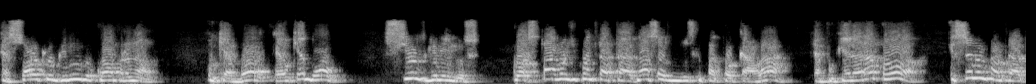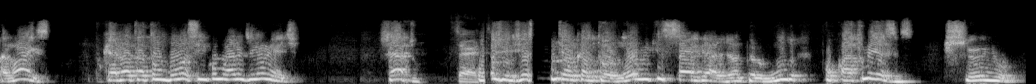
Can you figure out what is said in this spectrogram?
é só o que o gringo compra. Não. O que é bom é o que é bom. Se os gringos gostavam de contratar nossas músicas para tocar lá, é porque ela era boa. E se não contrata mais, é porque ela está tão boa assim como era antigamente. Certo? certo? Hoje em dia, você não tem um cantor novo que sai viajando pelo mundo por quatro meses. Cheio.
